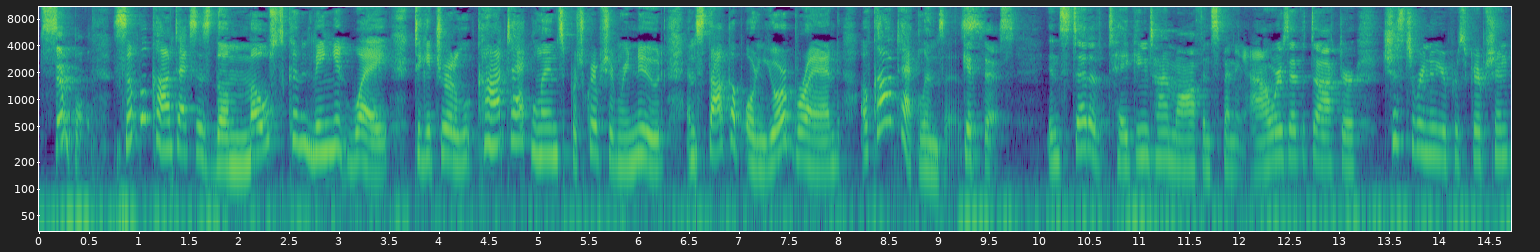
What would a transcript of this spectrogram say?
simple. Simple Contacts is the most convenient way to get your contact lens prescription renewed and stock up on your brand of contact lenses. Get this. Instead of taking time off and spending hours at the doctor just to renew your prescription,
